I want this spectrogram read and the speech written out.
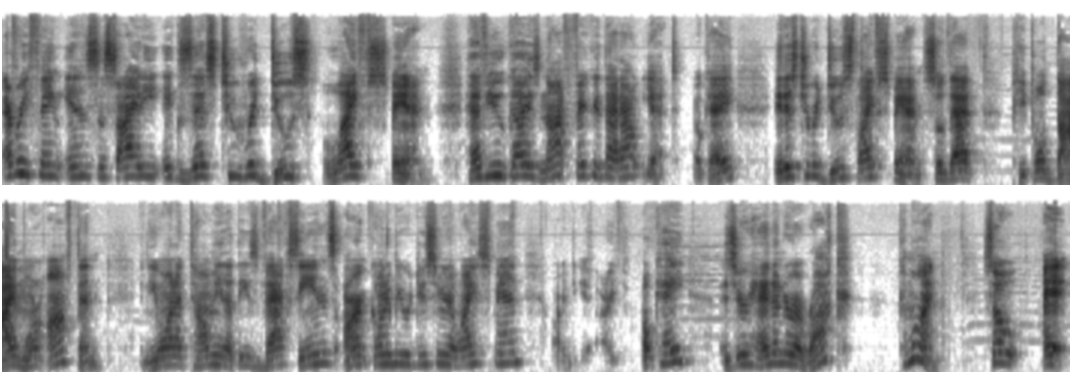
Everything in society exists to reduce lifespan. Have you guys not figured that out yet, okay? It is to reduce lifespan so that people die more often. And you want to tell me that these vaccines aren't going to be reducing your lifespan? Are, are, okay, is your head under a rock? Come on. So I,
